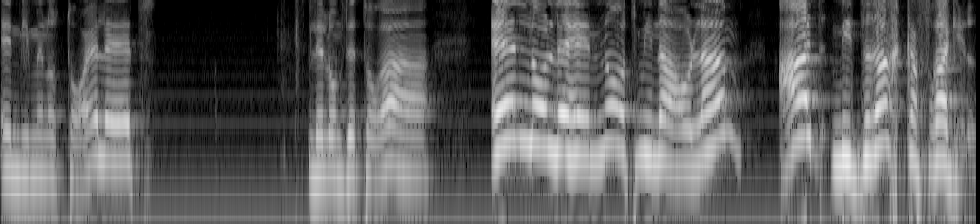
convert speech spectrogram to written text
אין ממנו תועלת ללומדי תורה, אין לו ליהנות מן העולם עד מדרך כף רגל.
